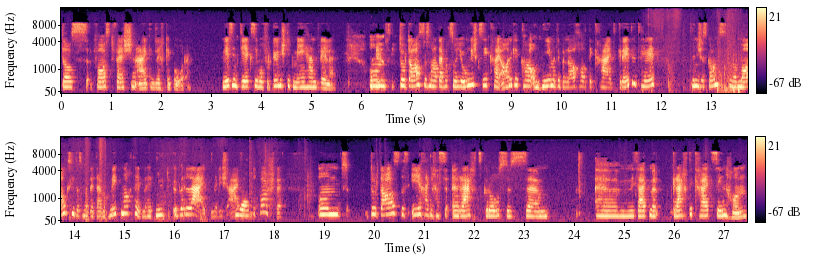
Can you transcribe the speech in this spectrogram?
das Fast Fashion eigentlich geboren. Wir sind die, die vergünstigt mehr haben wollen. Und durch das, dass man halt einfach so jung war, keine Ahnung hatte und niemand über Nachhaltigkeit geredet hat, dann ist es ganz normal gewesen, dass man dort einfach mitgemacht hat. Man hat nichts überlegt. Man ist einfach ja. der Posten. Und durch das, dass ich eigentlich ein recht grosses, ähm, äh, wie sagt man, Gerechtigkeitssinn habe,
